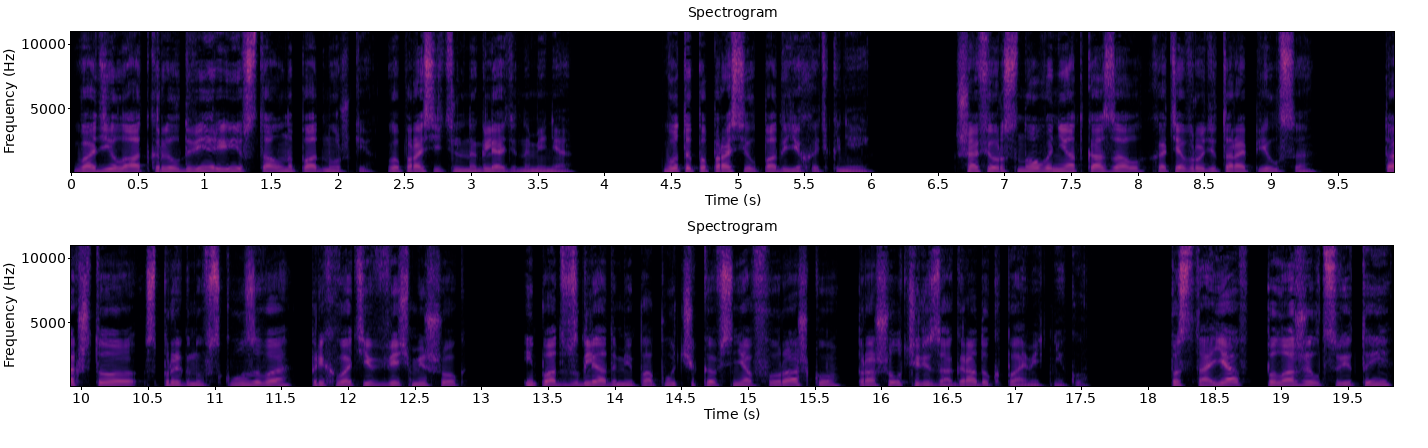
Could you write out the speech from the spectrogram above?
Водила открыл дверь и встал на подножки, вопросительно глядя на меня. Вот и попросил подъехать к ней. Шофер снова не отказал, хотя вроде торопился. Так что, спрыгнув с кузова, прихватив вещмешок, и под взглядами попутчиков, сняв фуражку, прошел через ограду к памятнику. Постояв, положил цветы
